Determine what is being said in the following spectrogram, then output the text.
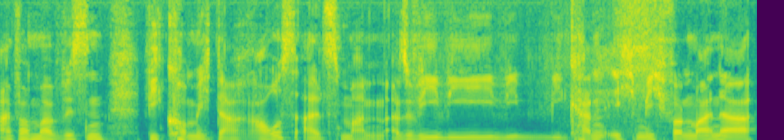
einfach mal wissen, wie komme ich da raus als Mann? Also wie, wie, wie, wie kann ich mich von meiner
